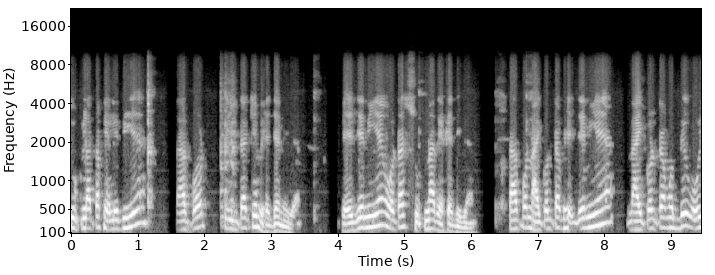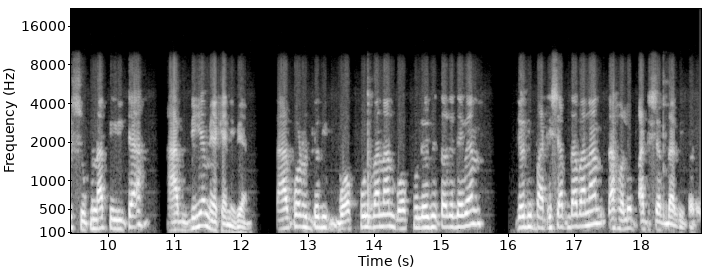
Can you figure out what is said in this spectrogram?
টুকলাটা ফেলে দিয়ে, তারপর তিলটাকে ভেজে নিবেন। ভেজে নিয়ে ওটা শুকনা রেখে দিবেন। তারপর নাইকলটা ভেজে নিয়ে, নাইকলটার মধ্যে ওই শুকনা তিলটা হাত দিয়ে মেখে নিবেন। তারপর যদি বক ফুল বানান, বক ফুলের ভিতরে দেবেন যদি পাটিসাপটা বানান তাহলে পাটিসাপটার ভিতরে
